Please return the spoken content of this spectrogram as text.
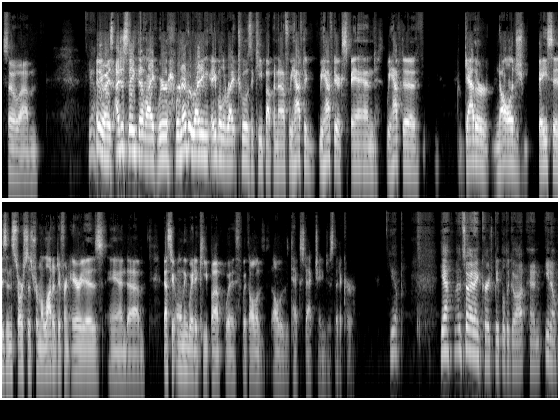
So, um, yeah. Anyways, I just think that like we're we're never writing able to write tools to keep up enough. We have to we have to expand. We have to gather knowledge bases and sources from a lot of different areas, and um, that's the only way to keep up with with all of all of the tech stack changes that occur. Yep. Yeah, and so I'd encourage people to go out and you know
